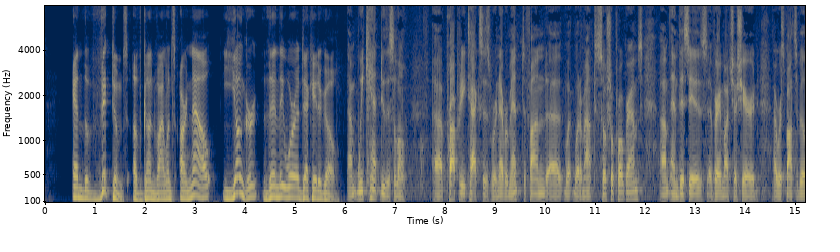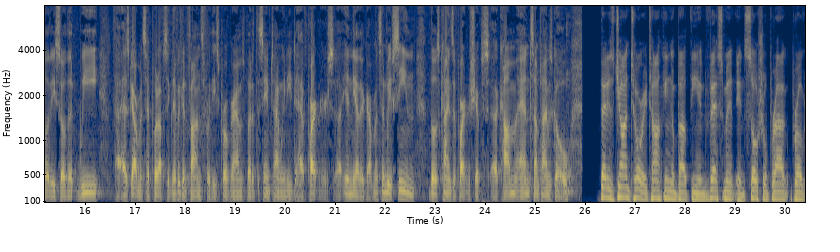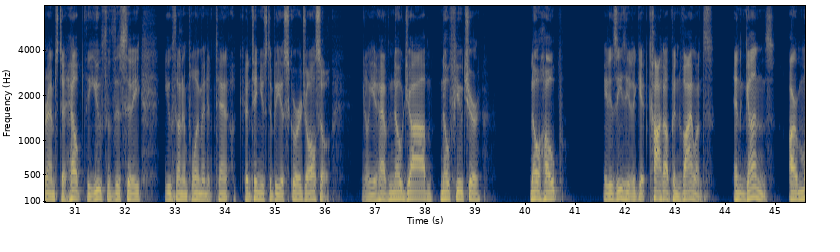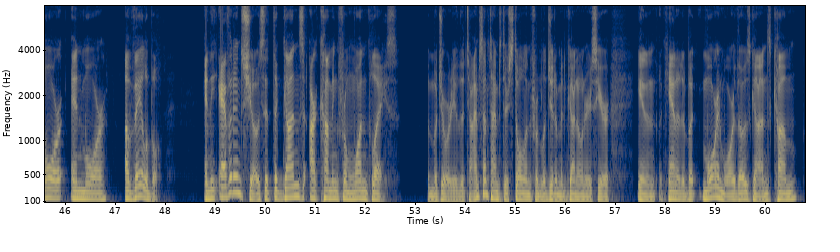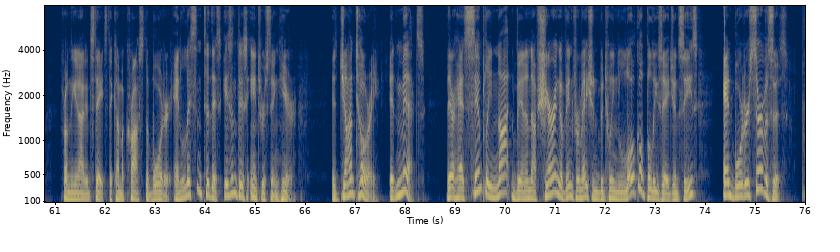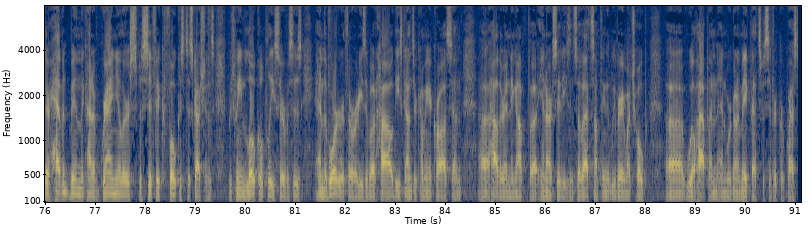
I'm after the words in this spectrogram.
and the victims of gun violence are now younger than they were a decade ago. Um, we can't do this alone. Uh, property taxes were never meant to fund uh, what, what, amount to social programs, um, and this is very much a shared uh, responsibility. So that we, uh, as governments, have put up significant funds for these programs, but at the same time, we need to have partners uh, in the other governments, and we've seen those kinds of partnerships uh, come and sometimes go. That is John Tory talking about the investment in social pro- programs to help the youth of this city. Youth unemployment continues to be a scourge, also. You know, you have no job, no future, no hope. It is easy to get caught up in violence, and guns are more and more available. And the evidence shows that the guns are coming from one place the majority of the time. Sometimes they're stolen from legitimate gun owners here in Canada, but more and more those guns come from the United States. They come across the border. And listen to this. Isn't this interesting here? As John Tory admits there has simply not been enough sharing of information between local police agencies and border services there haven't been the kind of granular, specific, focused discussions between local police services and the border authorities about how these guns are coming across and uh, how they're ending up uh, in our cities. And so that's something that we very much hope uh, will happen, and we're going to make that specific request.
